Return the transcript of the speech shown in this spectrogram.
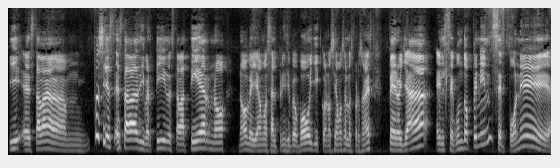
y estaba, mm, pues sí, estaba divertido, estaba tierno ¿no? Veíamos al príncipe Boy y conocíamos a los personajes, pero ya el segundo opening se pone,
